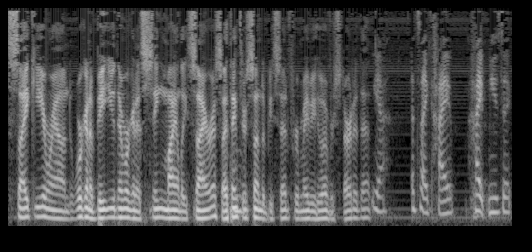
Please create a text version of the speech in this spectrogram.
psyche around we're going to beat you, then we're going to sing Miley Cyrus. I think Mhm. there's something to be said for maybe whoever started that. Yeah. It's like hype hype music.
